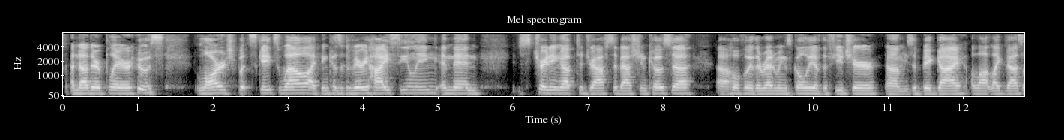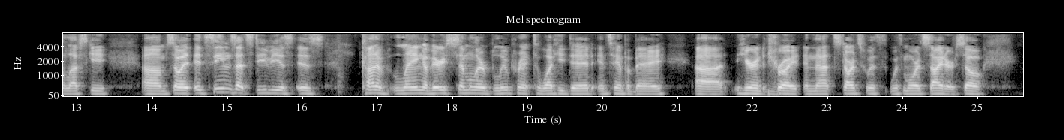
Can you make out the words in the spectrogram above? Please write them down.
Another player who's large but skates well, I think has a very high ceiling. And then trading up to draft Sebastian Cossa. uh, hopefully the Red Wings goalie of the future. Um, he's a big guy, a lot like Vasilevskiy. Um, so it, it seems that Stevie is is kind of laying a very similar blueprint to what he did in Tampa Bay uh, here in Detroit, and that starts with with Moritz Seider. So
